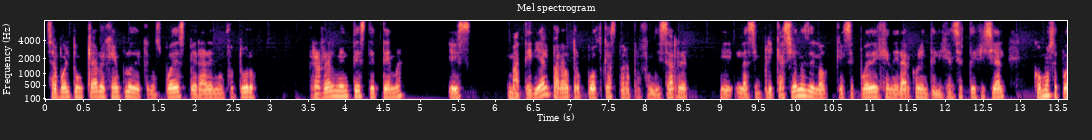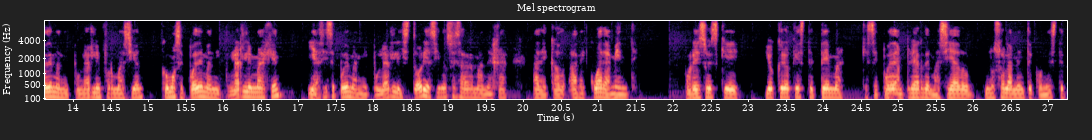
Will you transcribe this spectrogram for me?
se ha vuelto un claro ejemplo de que nos puede esperar en un futuro. Pero realmente este tema es material para otro podcast para profundizar eh, las implicaciones de lo que se puede generar con la inteligencia artificial, cómo se puede manipular la información, cómo se puede manipular la imagen y así se puede manipular la historia si no se sabe manejar adecuadamente. Por eso es que yo creo que este tema que se puede ampliar demasiado, no solamente con este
